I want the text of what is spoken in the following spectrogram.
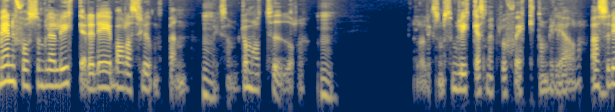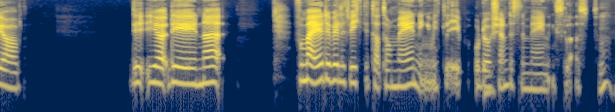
människor som blir lyckade, det är bara slumpen. Mm. Liksom. De har tur. Mm. Eller liksom som lyckas med projekt de vill göra. Alltså det, jag, det, jag, det är när, för mig är det väldigt viktigt att ha mening i mitt liv och då Mm. kändes det meningslöst. Mm.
